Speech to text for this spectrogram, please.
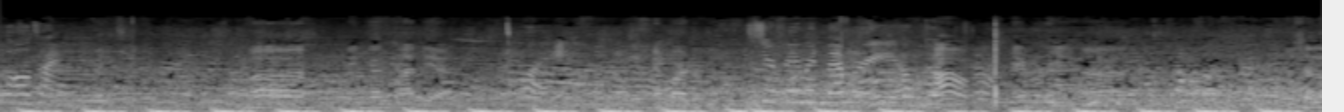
of all time? Uh, Encantadia. Why? I'm part of it. What's your favorite memory of the. oh, memory. Uh, Michelle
